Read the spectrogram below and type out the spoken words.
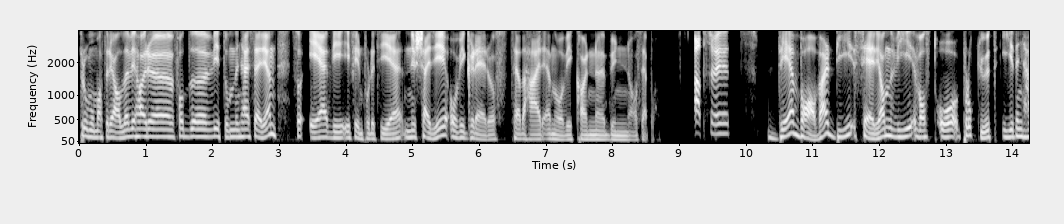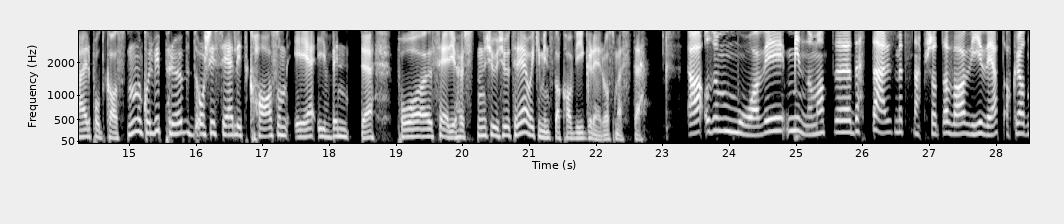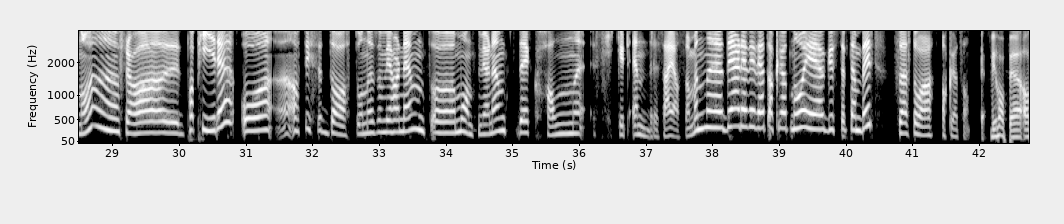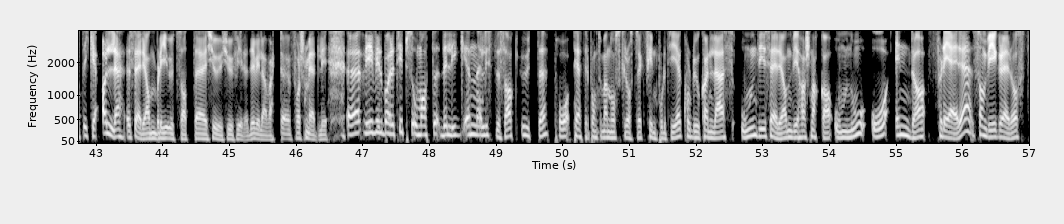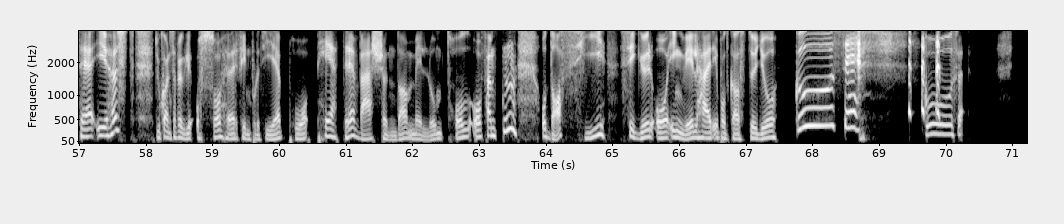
promomaterialet vi har fått vite om denne serien, så er vi i Filmpolitiet nysgjerrig, og vi gleder oss til det her er noe vi kan begynne å se på. Absolutt. Det var vel de seriene vi valgte å plukke ut i denne podkasten, hvor vi prøvde å skissere litt hva som er i vente på seriehøsten 2023, og ikke minst da hva vi gleder oss mest til. Ja, og så må vi minne om at uh, dette er liksom et snapshot av hva vi vet akkurat nå, eh, fra papiret, og at disse datoene som vi har nevnt, og månedene vi har nevnt, det kan sikkert endre seg, altså. Men uh, det er det vi vet akkurat nå, i august-september, så er ståa akkurat sånn. Vi håper at ikke alle seriene blir utsatt til 2024. Det ville ha vært for forsmedelig. Eh, Vi vil bare tipse om at det ligger en listesak ute på p3.no filmpolitiet, hvor du kan lese om de seriene vi har snakka om nå, og enda flere som vi gleder oss til i høst. Du kan selvfølgelig også høre Filmpolitiet på P3 hver søndag mellom 12 og 15. Og da sier Sigurd og Ingvild her i podkaststudio God se... god se...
